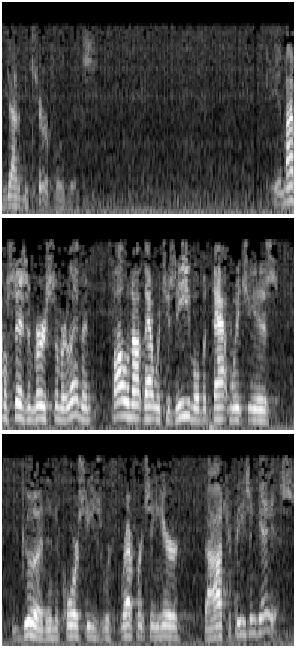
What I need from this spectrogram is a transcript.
We've got to be careful of this. The Bible says in verse number 11, Follow not that which is evil, but that which is good. And of course, he's referencing here Diotrephes and Gaius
